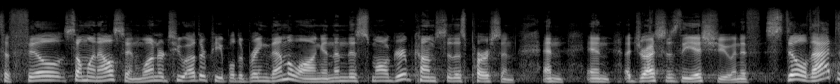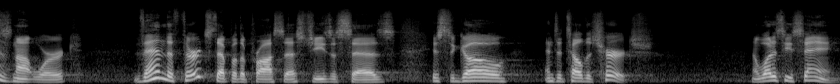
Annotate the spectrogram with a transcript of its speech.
to fill someone else in, one or two other people, to bring them along. And then this small group comes to this person and, and addresses the issue. And if still that does not work, then the third step of the process, Jesus says, is to go and to tell the church. Now, what is he saying?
